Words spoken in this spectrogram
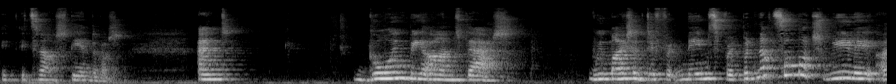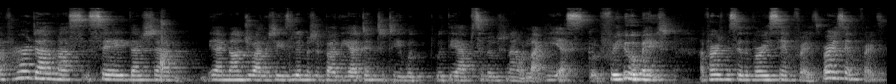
It, it's not the end of it. And going beyond that, we might have different names for it, but not so much really. I've heard Almaas say that um, yeah, non-duality is limited by the identity with, with the absolute, and I would like, yes, good for you, mate. I've heard him say the very same phrase, very same phrase.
